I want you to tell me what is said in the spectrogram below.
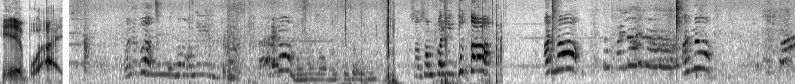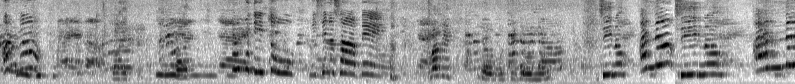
Yeah, boy. Ano ba? Huwag mong amayin. Ano? Sasampalin ko to! Ano? Ano? Ano? Bakit? Bakit? Ano mo dito? May sinasabi. Bakit? Oh, buti ko mo. Sino? Ano? Sino? Ano?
